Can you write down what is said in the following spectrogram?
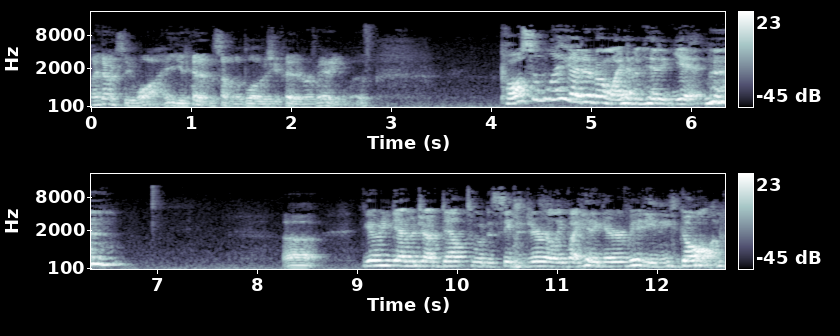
I don't see why. You'd hit it with some of the blows you've hit it with. Possibly, I don't know. I haven't hit it yet. Uh, the only damage I've dealt to it is secondarily by hitting Irovetti, and he's gone.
